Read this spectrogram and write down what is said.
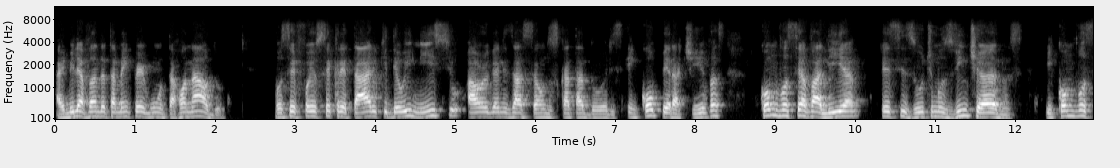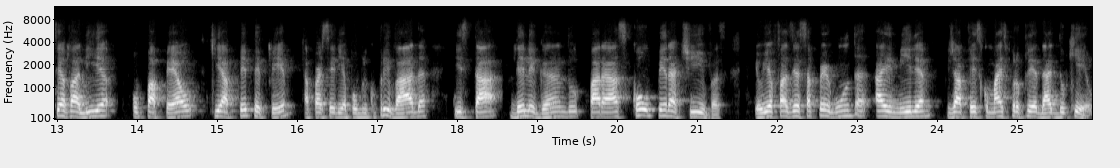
A Emília Wanda também pergunta, Ronaldo, você foi o secretário que deu início à organização dos catadores em cooperativas. Como você avalia esses últimos 20 anos? E como você avalia o papel que a PPP, a parceria público-privada, está delegando para as cooperativas? Eu ia fazer essa pergunta, a Emília já fez com mais propriedade do que eu.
